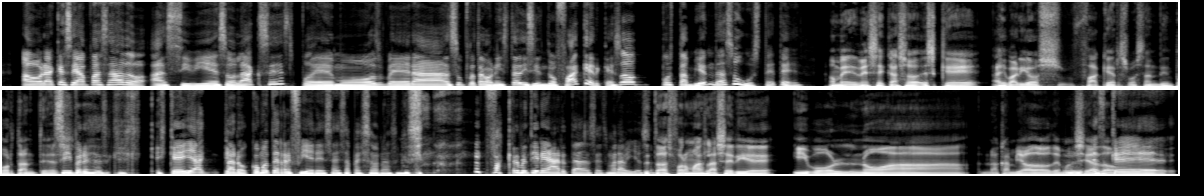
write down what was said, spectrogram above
ahora que se ha pasado a CBS All Access, podemos ver a su protagonista diciendo fucker, que eso pues también da su gustete. Hombre, en ese caso es que hay varios fuckers bastante importantes. Sí, pero es que, es que ella, claro, ¿cómo te refieres a esa persona? fucker me tiene hartas, es maravilloso. De todas formas, la serie Evil no ha, no ha cambiado demasiado. Es que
